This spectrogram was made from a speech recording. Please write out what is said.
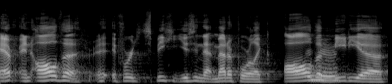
and all the, if we're speaking using that metaphor, like all Mm-hmm. the media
